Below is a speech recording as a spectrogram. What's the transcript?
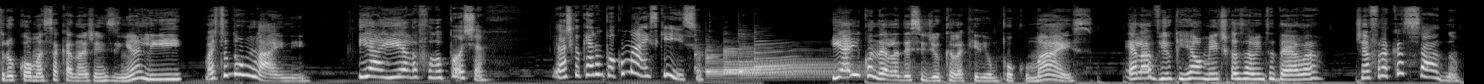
trocou uma sacanagemzinha ali, mas tudo online. E aí ela falou: Poxa, eu acho que eu quero um pouco mais que isso. E aí, quando ela decidiu que ela queria um pouco mais, ela viu que realmente o casamento dela tinha fracassado.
